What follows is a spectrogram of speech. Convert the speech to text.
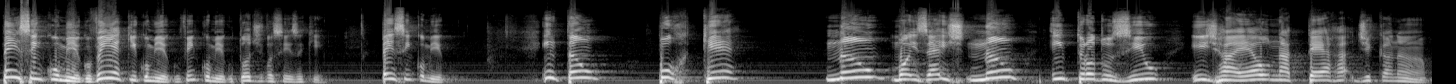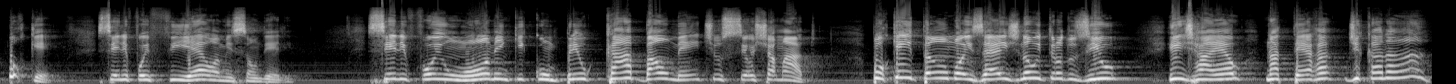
Pensem comigo, vem aqui comigo, vem comigo, todos vocês aqui. Pensem comigo. Então, por que não Moisés não introduziu Israel na terra de Canaã? Por quê? Se ele foi fiel à missão dele. Se ele foi um homem que cumpriu cabalmente o seu chamado. Por que então Moisés não introduziu Israel na terra de Canaã?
